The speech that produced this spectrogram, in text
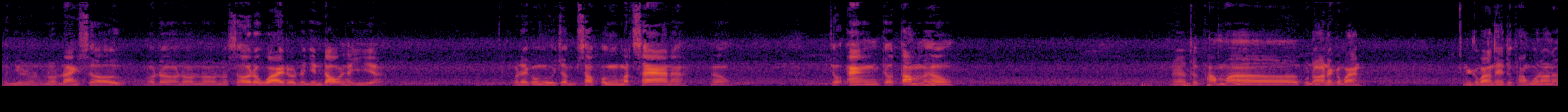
Hình như nó, nó đang sợ nó, nó nó nó sợ ra ngoài rồi nó nhịn đói hay gì á. Ở đây có người chăm sóc có người massage nè không? Cho ăn cho tắm không? Nè, thực phẩm uh, của nó này các bạn. Nè, các bạn thấy thực phẩm của nó nè.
